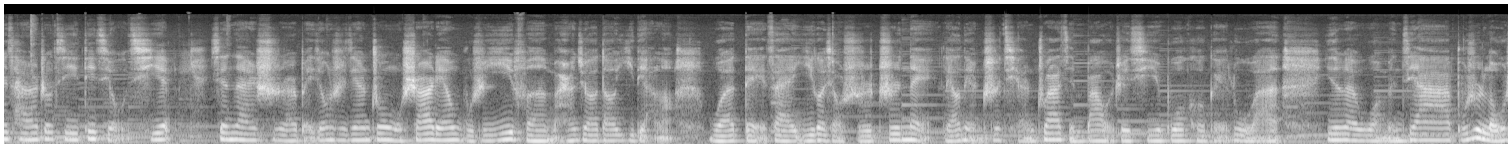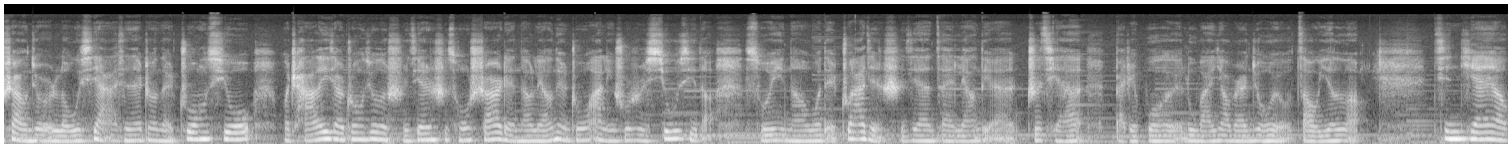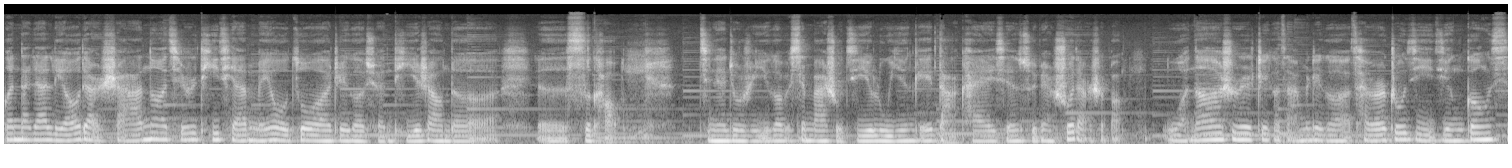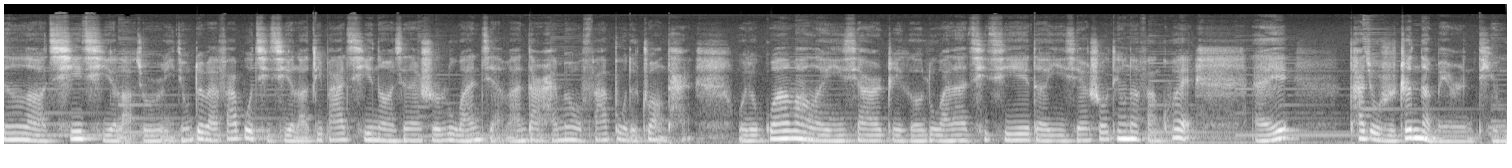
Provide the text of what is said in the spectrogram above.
是菜园周记第九期，现在是北京时间中午十二点五十一分，马上就要到一点了，我得在一个小时之内，两点之前抓紧把我这期播客给录完，因为我们家不是楼上就是楼下，现在正在装修。我查了一下装修的时间是从十二点到两点钟，按理说是休息的，所以呢，我得抓紧时间在两点之前把这播客给。录完，要不然就会有噪音了。今天要跟大家聊点啥呢？其实提前没有做这个选题上的呃思考。今天就是一个先把手机录音给打开，先随便说点什么。我呢是这个咱们这个菜园周记已经更新了七期了，就是已经对外发布七期了。第八期呢现在是录完剪完，但是还没有发布的状态。我就观望了一下这个录完了七期的一些收听的反馈，哎，他就是真的没人听。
